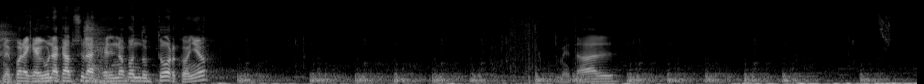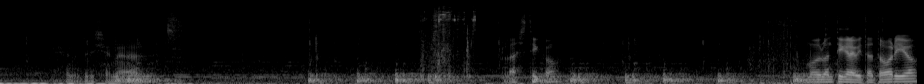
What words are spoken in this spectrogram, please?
¿No hay por aquí alguna cápsula gel no conductor, coño? Metal. Nutricional Plástico Módulo antigravitatorio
